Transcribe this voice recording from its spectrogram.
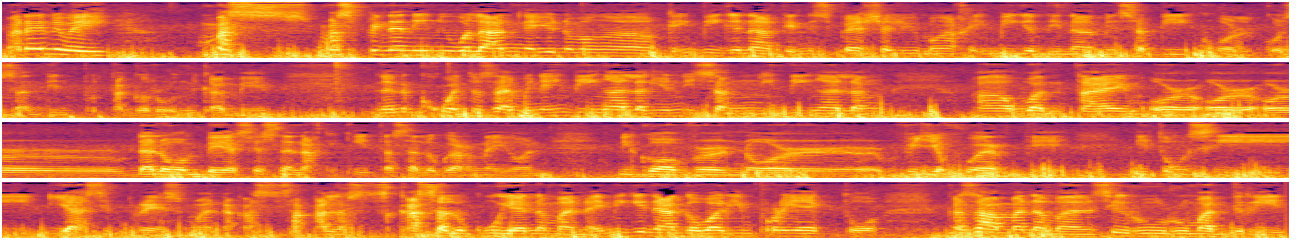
but anyway mas mas pinaniniwalaan ngayon ng mga kaibigan natin, especially yung mga kaibigan din namin sa Bicol, kung saan din po taga kami, na nagkukwento sa amin na hindi nga lang yun isang hindi nga lang uh, one time or or or dalawang beses na nakikita sa lugar na yon ni Governor Villafuerte itong si Yasi Presma na sa kasalukuyan naman ay may ginagawa rin proyekto kasama naman si Ruru Madrid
